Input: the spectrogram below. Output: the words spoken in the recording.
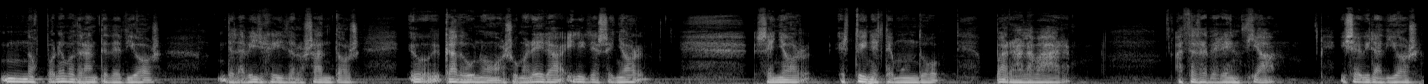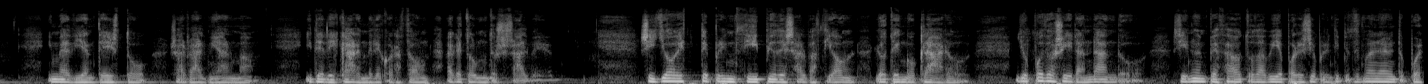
nos ponemos delante de Dios, de la Virgen y de los santos, eh, cada uno a su manera, y le dice, Señor, Señor, estoy en este mundo para alabar, hacer reverencia y servir a Dios, y mediante esto salvar mi alma y dedicarme de corazón a que todo el mundo se salve. Si yo este principio de salvación lo tengo claro, yo puedo seguir andando. Si no he empezado todavía por ese principio de fundamento, pues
